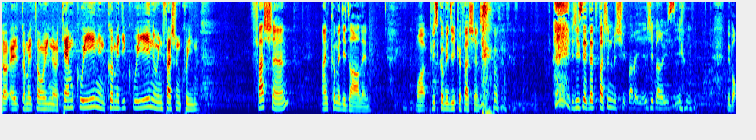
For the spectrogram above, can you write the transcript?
euh, comme étant une cam queen, une comedy queen ou une fashion queen? Fashion and comedy, darling. Moi, plus comédie que fashion. J'essaie d'être fashion, mais je suis pas, j'ai pas réussi. Mais bon,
